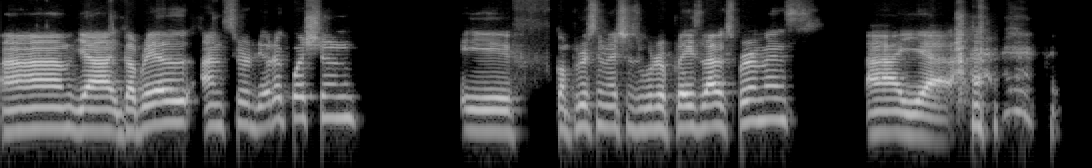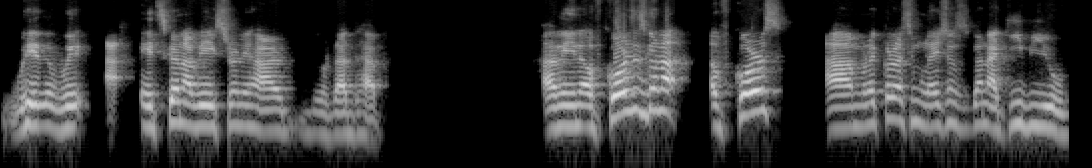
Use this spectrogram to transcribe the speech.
Um, yeah, Gabriel answered the other question. If computer simulations would replace lab experiments, uh, yeah, we, we, uh, it's gonna be extremely hard for that to happen. I mean, of course, it's gonna, of course, uh, molecular simulation is gonna give you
